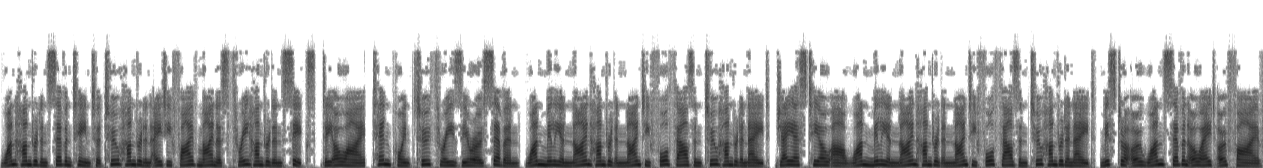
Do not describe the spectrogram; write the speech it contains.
117 to 285-306, DOI 10.2307, 1994208, JSTOR 1994208, Mr. 0170805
